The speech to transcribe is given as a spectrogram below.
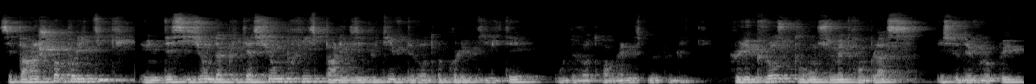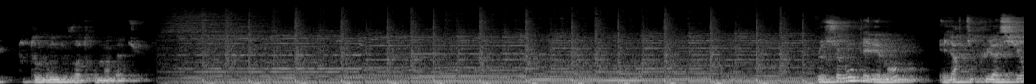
C'est par un choix politique une décision d'application prise par l'exécutif de votre collectivité ou de votre organisme public que les clauses pourront se mettre en place et se développer tout au long de votre mandature. Le second élément et l'articulation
